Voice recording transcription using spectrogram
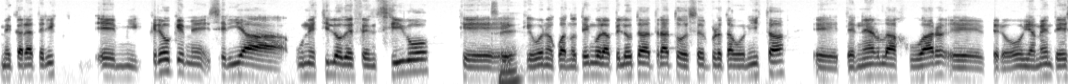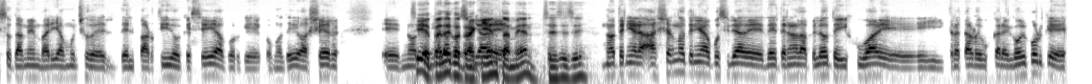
Me caracterizo, creo que me sería un estilo defensivo que, que, bueno, cuando tengo la pelota trato de ser protagonista eh, tenerla, jugar, eh, pero obviamente eso también varía mucho del, partido que sea, porque como te digo, ayer eh, no... Sí, depende contra quién también, sí, sí, sí. No tenía, ayer no tenía la posibilidad de, tener la pelota y jugar y tratar de buscar el gol porque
